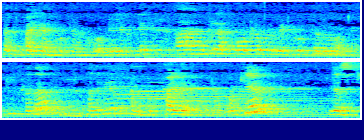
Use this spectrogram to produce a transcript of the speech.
పైకి పైగా అనుకుంటాను కోట్. లేకుంటే ఆ అంకుల్ ఆ కోట్ లోపల పెట్టుకుంటారు కదా? అందుకే అనుకుంటా పైగా అనుకుంటాను. Okay just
